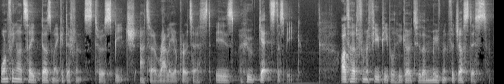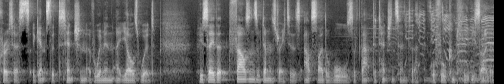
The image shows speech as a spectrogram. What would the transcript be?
one thing I'd say does make a difference to a speech at a rally or protest is who gets to speak. I've heard from a few people who go to the Movement for Justice protests against the detention of women at Yarl's Wood, who say that thousands of demonstrators outside the walls of that detention centre will fall completely silent.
